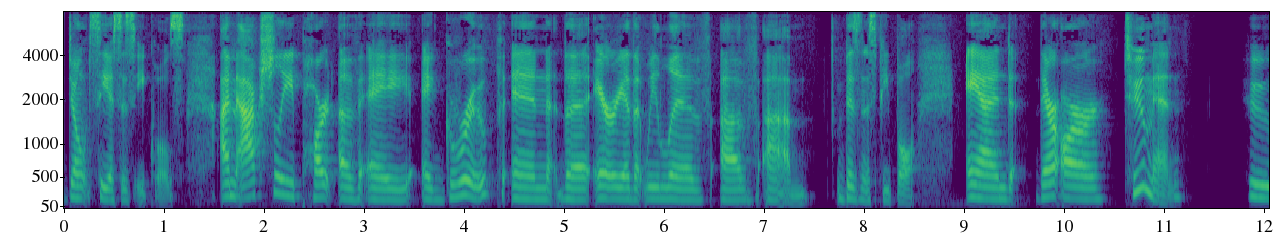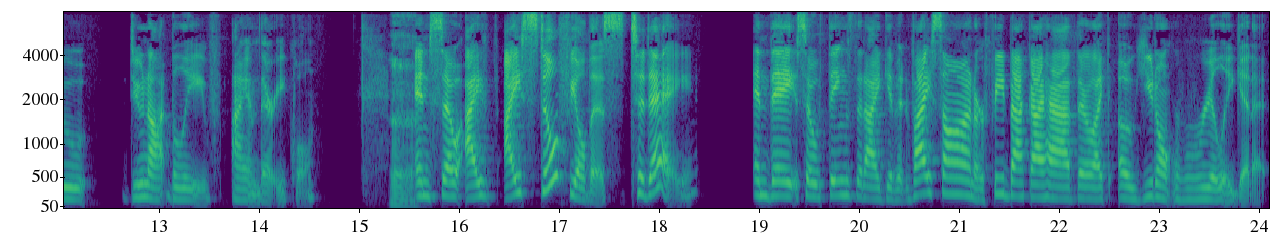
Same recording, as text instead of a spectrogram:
don't see us as equals. I'm actually part of a a group in the area that we live of um, business people, and there are two men who do not believe I am their equal. Uh. And so I I still feel this today. And they so things that I give advice on or feedback I have, they're like, "Oh, you don't really get it."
